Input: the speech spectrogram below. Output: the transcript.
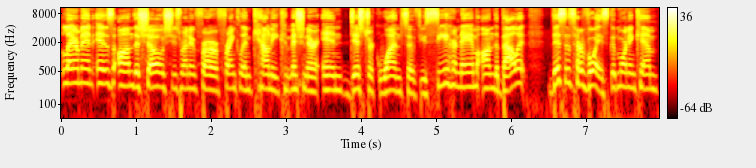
Lehrman is on the show. She's running for Franklin County Commissioner in District 1. So if you see her name on the ballot, this is her voice. Good morning, Kim.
